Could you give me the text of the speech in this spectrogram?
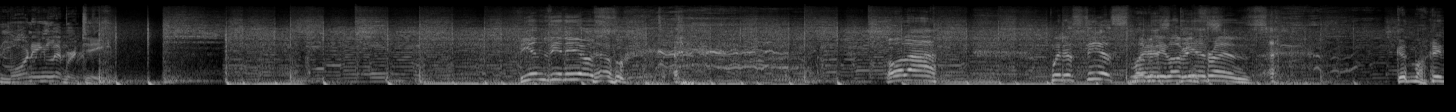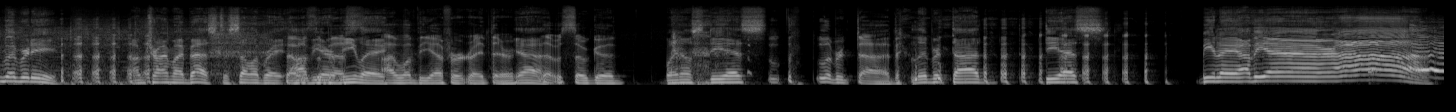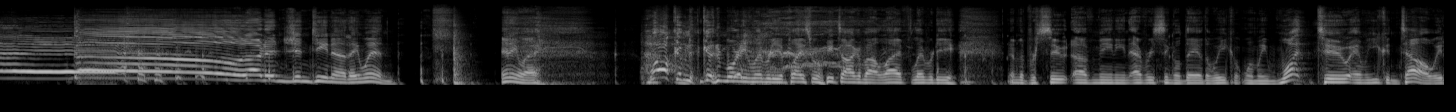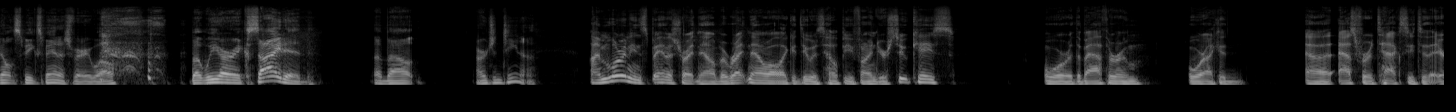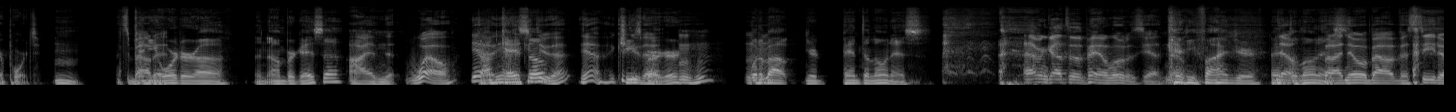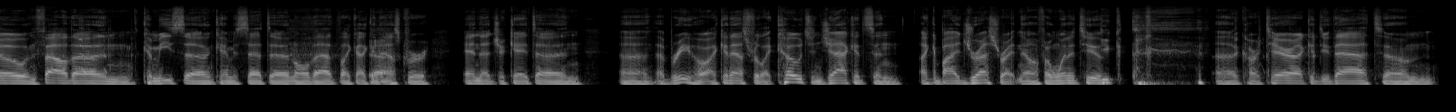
Good Morning Liberty. Bienvenidos. Hola. Buenos dias, Buenos liberty loving dias. friends. Good morning, Liberty. I'm trying my best to celebrate That was the Javier best. Milei. I love the effort right there. Yeah. That was so good. Buenos dias, Libertad. Libertad dias. Milei Javier. Ah! Goal! Argentina, they win. Anyway, welcome to Good Morning Liberty, a place where we talk about life, liberty, and the pursuit of meaning every single day of the week when we want to. And you can tell we don't speak Spanish very well, but we are excited about Argentina. I'm learning Spanish right now, but right now all I could do is help you find your suitcase or the bathroom, or I could uh, ask for a taxi to the airport. Mm. That's Can about you it. order uh, an hamburguesa? I well, yeah, yeah, queso? I could do that. Yeah, I could Cheeseburger? Do that. Mm-hmm. What about your pantalones? I haven't got to the pantalones yet. No. Can you find your pantalones? No, but I know about vestido and falda and camisa and camiseta and all that. Like I can Yeah. ask for and that jaqueta and uh, abrigo. I can ask for like coats and jackets and I could buy a dress right now if I wanted to. You uh, Cartera, I could do that. Um,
